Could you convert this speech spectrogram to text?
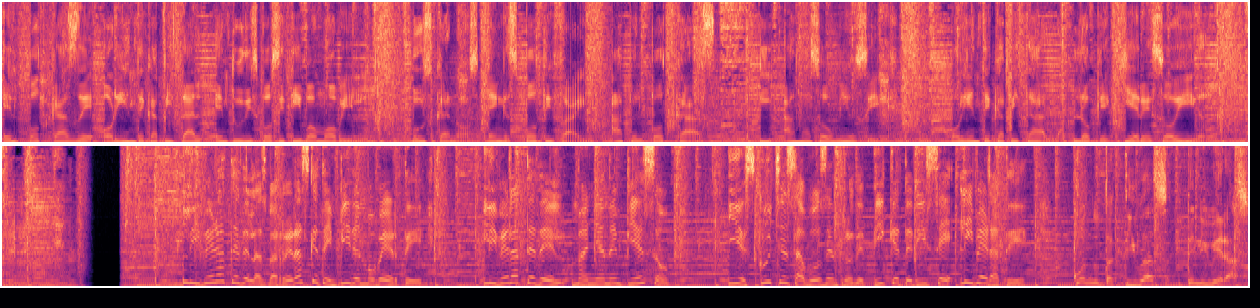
el podcast de Oriente Capital en tu dispositivo móvil. Búscanos en Spotify, Apple Podcast y Amazon Music. Oriente Capital, lo que quieres oír. Libérate de las barreras que te impiden moverte. Libérate del mañana empiezo. Y escucha esa voz dentro de ti que te dice libérate. Cuando te activas, te liberas.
